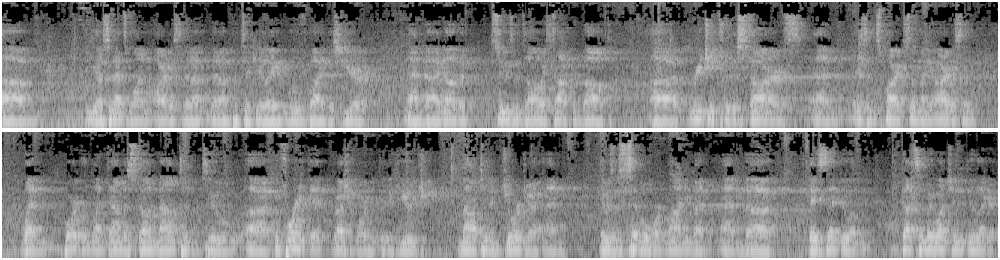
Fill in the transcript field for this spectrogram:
um, you know, so that's one artist that, I, that I'm particularly moved by this year. And I know that Susan's always talking about uh, reaching for the stars and has inspired so many artists. And when Borglum went down to Stone Mountain to, uh, before he did Rushmore, he did a huge mountain in Georgia, and there was a Civil War monument, and uh, they said to him, Gutzon, we want you to do like a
